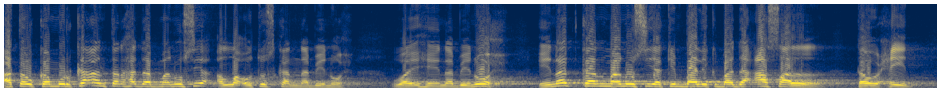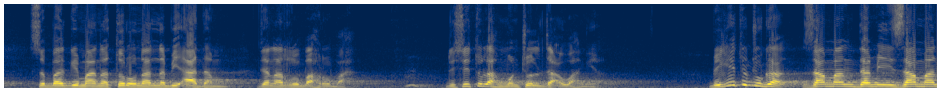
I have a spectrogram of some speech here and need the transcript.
atau kemurkaan terhadap manusia Allah utuskan Nabi Nuh. Wahai Nabi Nuh ingatkan manusia kembali kepada asal tauhid sebagaimana turunan Nabi Adam jangan rubah-rubah. Disitulah muncul dakwahnya. Begitu juga zaman demi zaman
